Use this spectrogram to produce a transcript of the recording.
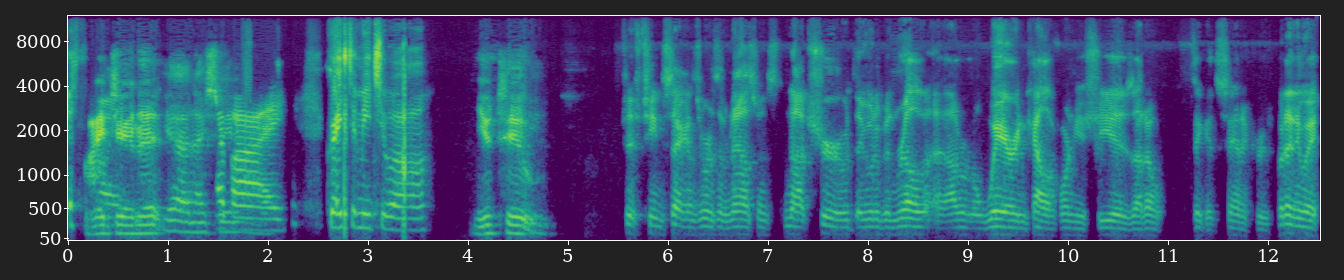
Bye, Janet. Yeah, nice meeting you. Bye-bye. Great to meet you all. You too. 15 seconds worth of announcements. Not sure they would have been relevant. I don't know where in California she is. I don't think it's Santa Cruz. But anyway,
